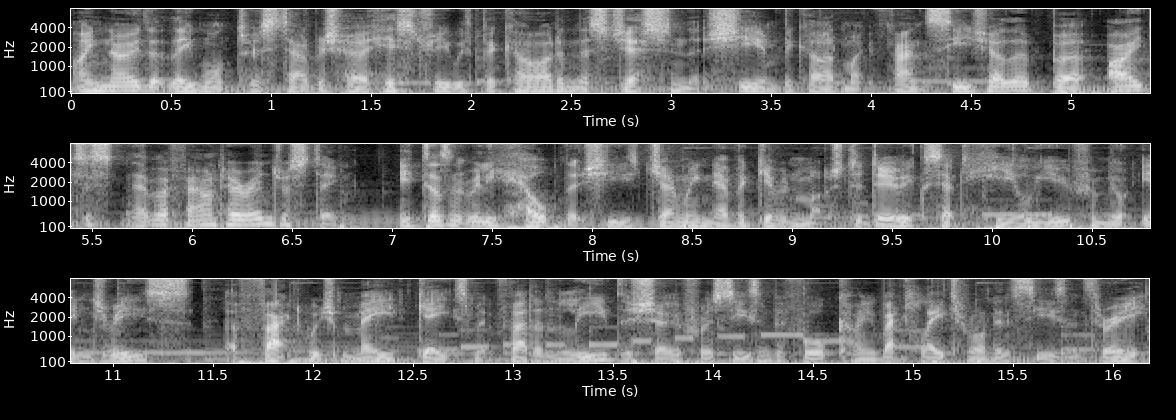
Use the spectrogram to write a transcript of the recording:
I know that they want to establish her history with Picard and the suggestion that she and Picard might fancy each other, but I just never found her interesting. It doesn't really help that she's generally never given much to do except heal you from your injuries, a fact which made Gates McFadden leave the show for a season before coming back later on in season 3.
